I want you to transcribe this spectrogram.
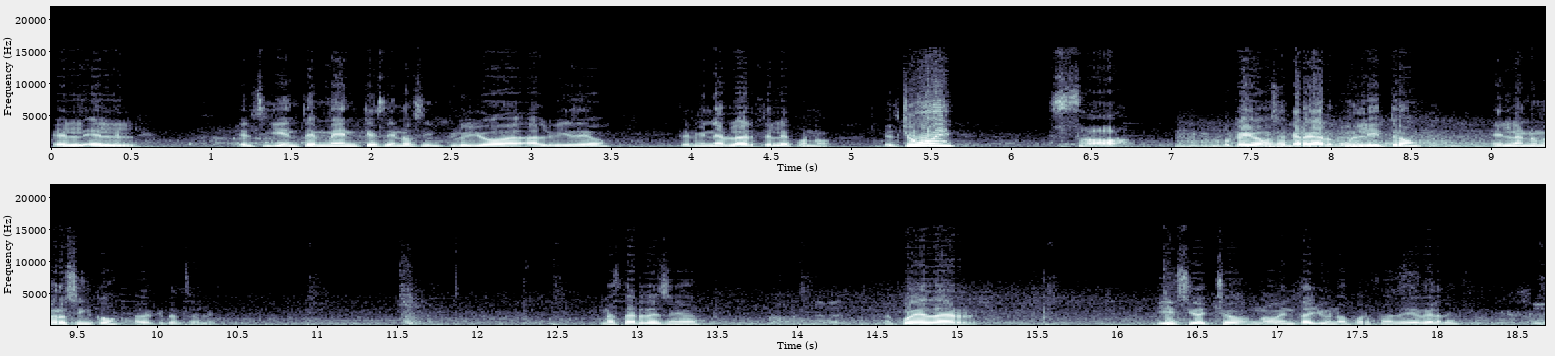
el, el- siguiente men que se nos incluyó al video termine de hablar el teléfono. ¡El Chuy! ¡So! Ok, vamos a cargar un litro en la número 5, a ver qué tal sale. Buenas tardes, señor. ¿Me puede dar 18.91, porfa, de verde? Sí.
